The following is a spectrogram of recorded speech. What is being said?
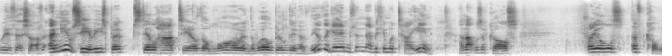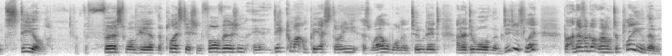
with a sort of a new series, but still had you know the lore and the world building of the other games, and everything would tie in. And that was, of course, Trails of Cold Steel. The first one here, the PlayStation 4 version, it did come out on PS3 as well, 1 and 2 did, and I do own them digitally, but I never got around to playing them.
